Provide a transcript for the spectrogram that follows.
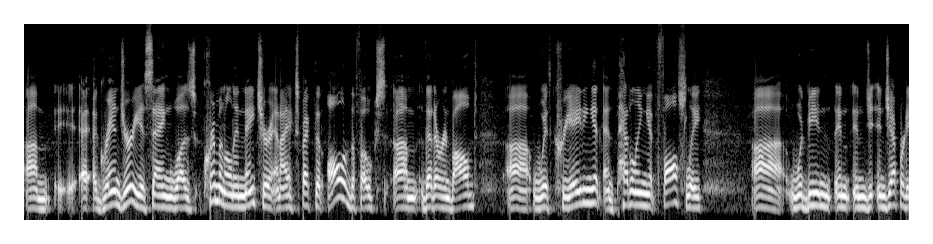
um, a grand jury is saying was criminal in nature, and I expect that all of the folks um, that are involved uh, with creating it and peddling it falsely uh, would be in, in, in, in jeopardy.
